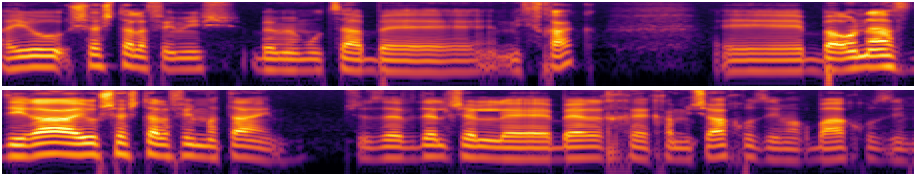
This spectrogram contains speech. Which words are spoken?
היו 6,000 איש בממוצע במשחק. אה, בעונה הסדירה היו 6,200. שזה הבדל של uh, בערך 5 אה, אחוזים, 4 אחוזים.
